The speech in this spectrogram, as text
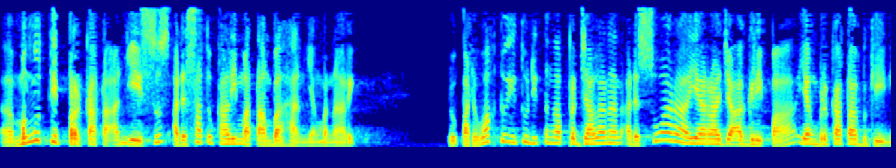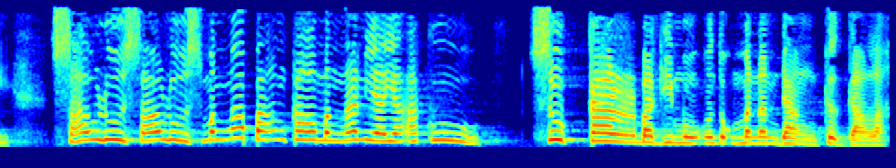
e, mengutip perkataan Yesus ada satu kalimat tambahan yang menarik. Pada waktu itu di tengah perjalanan ada suara ya Raja Agripa yang berkata begini, Saulus, Saulus, mengapa engkau menganiaya aku? Sukar bagimu untuk menendang kegalah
